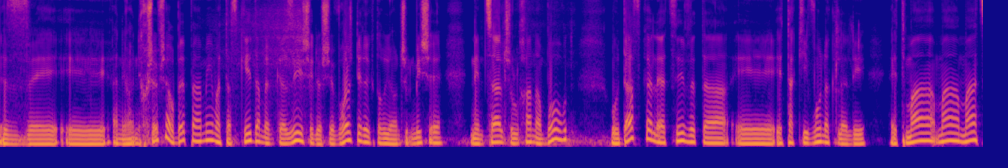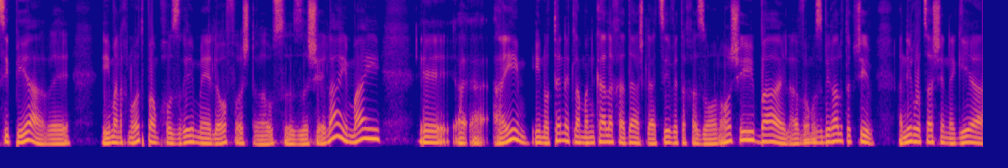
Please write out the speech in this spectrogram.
ואני חושב שהרבה פעמים התפקיד המרכזי של יושב ראש דירקטוריון, של מי שנמצא על שולחן הבורד, הוא דווקא להציב את, ה, אה, את הכיוון הכללי, את מה, מה, מה הציפייה. הרי אם אנחנו עוד פעם חוזרים אה, לעופרה שטראוס, אז השאלה היא מהי, אה, האם היא נותנת למנכ"ל החדש להציב את החזון, או שהיא באה אליו ומסבירה לו, תקשיב, אני רוצה שנגיע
